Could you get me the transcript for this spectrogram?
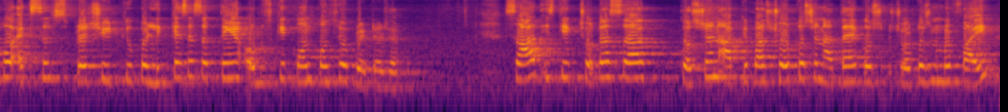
को एक्सेल स्प्रेडशीट के ऊपर लिख कैसे सकते हैं और उसके कौन कौन से ऑपरेटर्स हैं। साथ इसके एक छोटा सा क्वेश्चन आपके पास शॉर्ट क्वेश्चन आता है शॉर्ट क्वेश्चन नंबर फाइव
